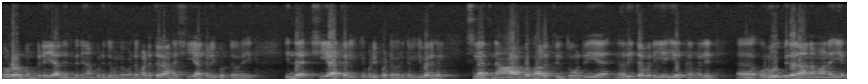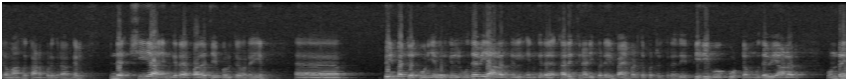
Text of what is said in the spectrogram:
தொடர்பும் கிடையாது என்பதை நாம் புரிந்து கொள்ள வேண்டும். அடுத்ததாக ஷியாக்களை பொறுத்தவரையில். இந்த ஷியாக்கள் எப்படிப்பட்டவர்கள்? இவர்கள் இஸ்லாத்தின் ஆரம்ப காலத்தில் தோன்றிய நெறி தவறிய இயக்கங்களில் அஹ், ஒரு பிரதானமான இயக்கமாக காணப்படுகிறார்கள். இந்த ஷியா என்கிற பதத்தை பொறுத்தவரையில் பின்பற்றக்கூடியவர்கள் உதவியாளர்கள் என்கிற கருத்தின் அடிப்படையில் பயன்படுத்தப்பட்டிருக்கிறது. பிரிவு கூட்டம் உதவியாளர் ஒன்றை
